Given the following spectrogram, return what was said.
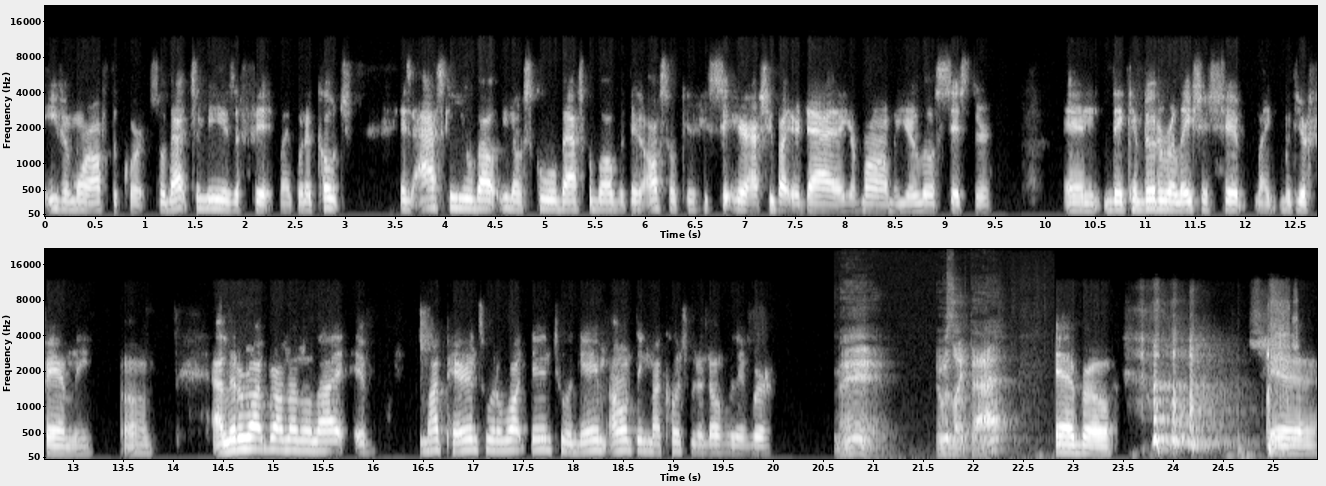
even more off the court. So that to me is a fit. Like when a coach is asking you about, you know, school basketball, but then also can sit here ask you about your dad and your mom and your little sister, and they can build a relationship like with your family. Um, at Little Rock, bro, I'm not gonna lie. If my parents would have walked into a game, I don't think my coach would have known who they were. Man, it was like that. Yeah, bro. yeah.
